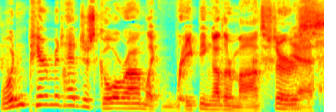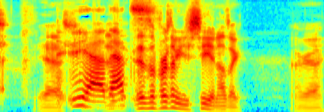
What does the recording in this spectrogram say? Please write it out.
Wouldn't Pyramid Head just go around like raping other monsters? Yes, yes. Yeah, That's that's- this is the first time you see it, and I was like, okay.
